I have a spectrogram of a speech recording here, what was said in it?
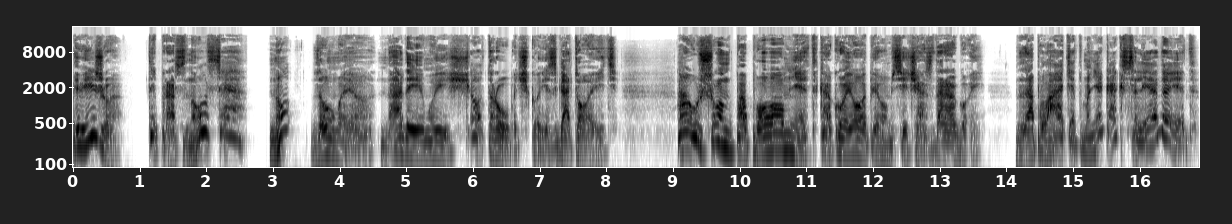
вижу, ты проснулся, ну, думаю, надо ему еще трубочку изготовить». А уж он попомнит, какой опиум сейчас дорогой. Заплатит мне как следует.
